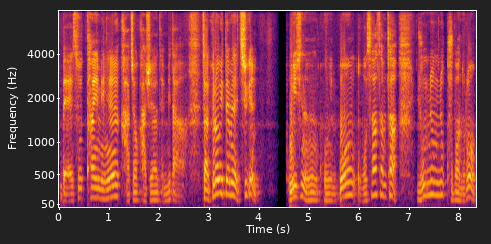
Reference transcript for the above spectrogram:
매수 타이밍을 가져가셔야 됩니다. 자, 그렇기 때문에 지금 보이시는 010-5434-6669번으로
